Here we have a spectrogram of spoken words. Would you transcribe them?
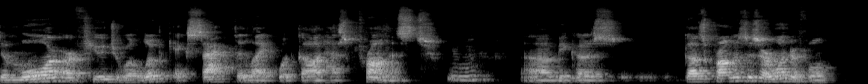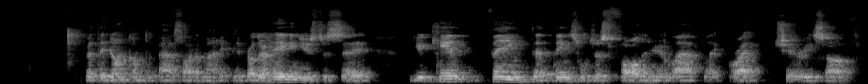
the more our future will look exactly like what God has promised. Mm-hmm. Uh, because God's promises are wonderful, but they don't come to pass automatically. Brother Hagin used to say, you can't think that things will just fall in your lap like ripe cherries off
